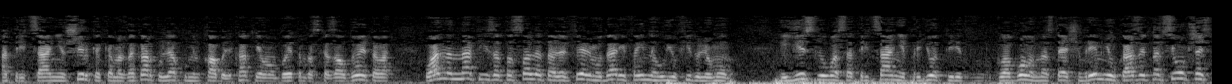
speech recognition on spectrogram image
отрицание ширка, камазакарту ля кумин кабль, как я вам об этом рассказал до этого. Уанна нафи из атасалята аль мудари фаиннаху юфиду люмум. И если у вас отрицание придет перед глаголом в настоящем времени, указывает на всеобщность,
